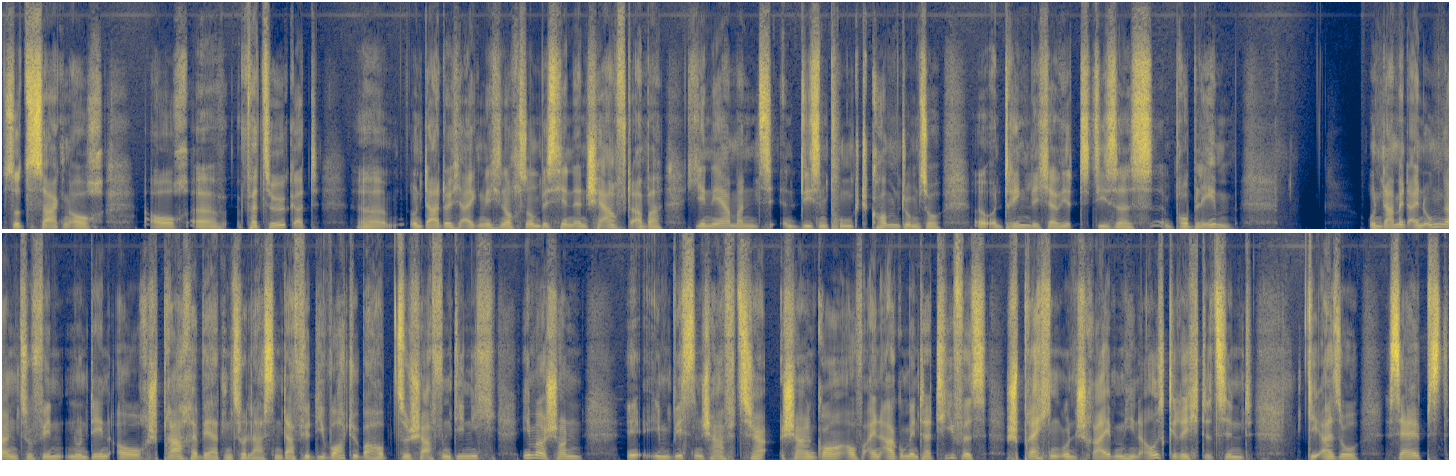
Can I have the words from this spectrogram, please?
sozusagen auch, auch äh, verzögert äh, und dadurch eigentlich noch so ein bisschen entschärft. Aber je näher man diesen Punkt kommt, umso äh, dringlicher wird dieses Problem und damit einen Umgang zu finden und den auch Sprache werden zu lassen, dafür die Worte überhaupt zu schaffen, die nicht immer schon äh, im Wissenschaftsjargon auf ein argumentatives Sprechen und Schreiben hin ausgerichtet sind, die also selbst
